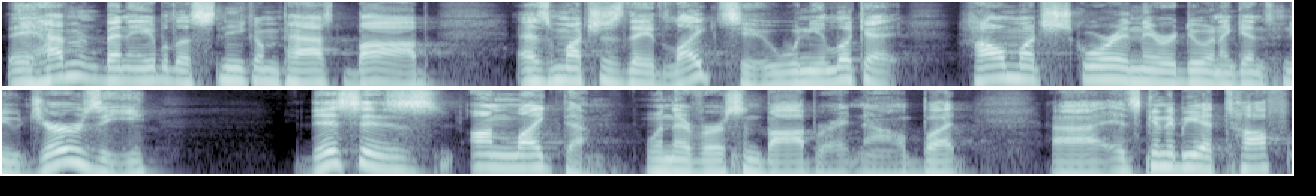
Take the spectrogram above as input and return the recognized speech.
They haven't been able to sneak them past Bob as much as they'd like to. When you look at how much scoring they were doing against New Jersey, this is unlike them when they're versing Bob right now. But uh, it's going to be a tough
